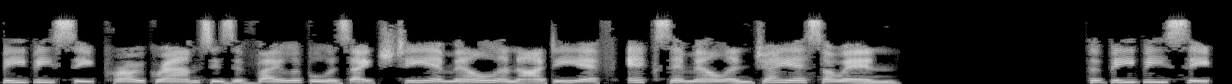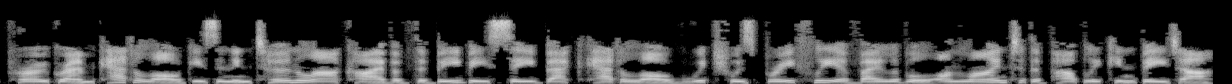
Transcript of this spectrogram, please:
BBC Programs is available as HTML and RDF, XML And JSON. The BBC Programme Catalogue is an internal archive of the BBC back catalogue which was briefly available online to the public in beta.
